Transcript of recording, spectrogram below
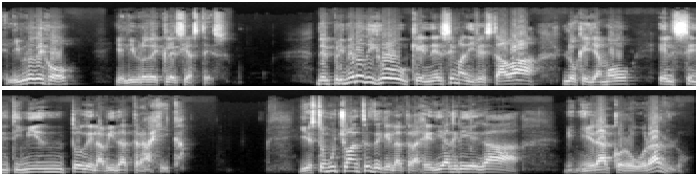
el libro de Job y el libro de Eclesiastés. Del primero dijo que en él se manifestaba lo que llamó el sentimiento de la vida trágica. Y esto mucho antes de que la tragedia griega viniera a corroborarlo,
